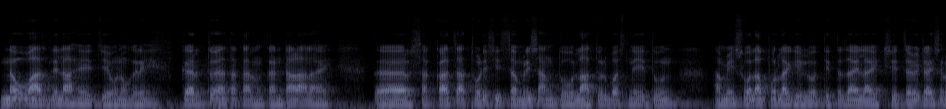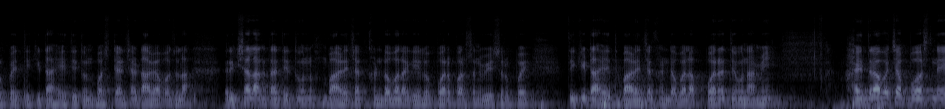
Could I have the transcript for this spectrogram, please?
नऊ वाजलेला आहे. जेवण वगैरे करतो आहे आता कारण कंटाळा आला आहे तर सकाळचा थोडीशी समरी सांगतो. लातूर बसने इथून आम्ही सोलापूरला गेलो. तिथं जायला एकशे चव्वेचाळीस रुपये तिकीट आहे. तिथून बसस्टँडच्या डाव्या बाजूला रिक्षा लागतात. तिथून बाळेच्या खंडोबाला गेलो. पर पर्सन वीस रुपये तिकीट आहेत. बाळेच्या खंडोबाला परत येऊन आम्ही हैदराबादच्या बसने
